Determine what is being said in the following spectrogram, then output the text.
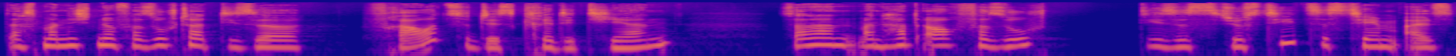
dass man nicht nur versucht hat, diese Frau zu diskreditieren, sondern man hat auch versucht, dieses Justizsystem als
